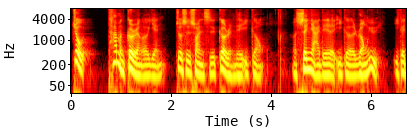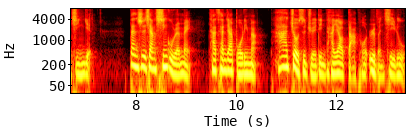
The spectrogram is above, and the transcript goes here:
就他们个人而言，就是算是个人的一种。呃，生涯的一个荣誉，一个经验。但是像新谷仁美，他参加柏林马，他就是决定他要打破日本纪录，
